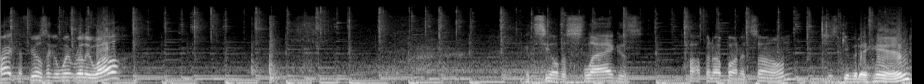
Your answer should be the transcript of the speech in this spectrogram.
All right, that feels like it went really well. You can see all the slag is popping up on its own. Just give it a hand.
